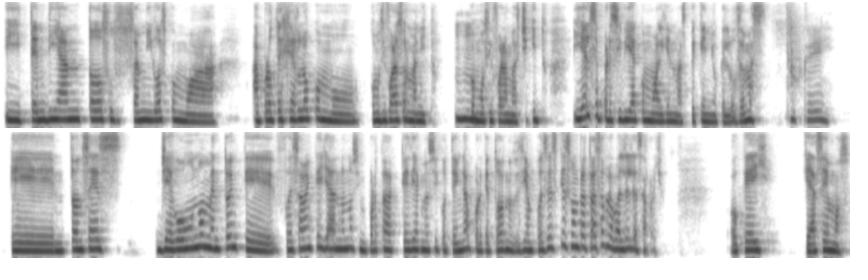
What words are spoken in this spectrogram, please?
y tendían todos sus amigos como a, protegerlo como, como si fuera su hermanito, como si fuera más chiquito. Y él se percibía como alguien más pequeño que los demás. Ok. Eh, entonces llegó un momento en que fue, saben que ya no nos importa qué diagnóstico tenga, porque todos nos decían, pues es que es un retraso global del desarrollo. Ok, ¿qué hacemos?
